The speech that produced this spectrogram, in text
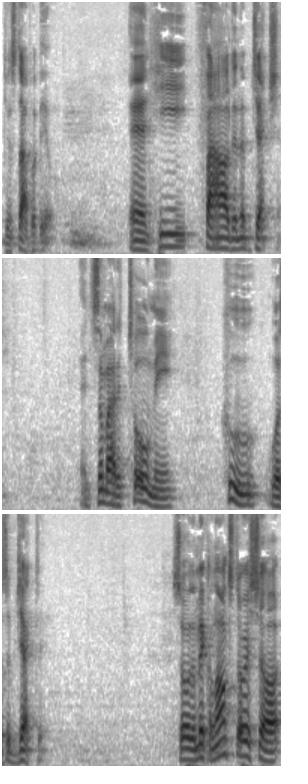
can stop a bill. And he filed an objection. And somebody told me who was objecting. So, to make a long story short,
